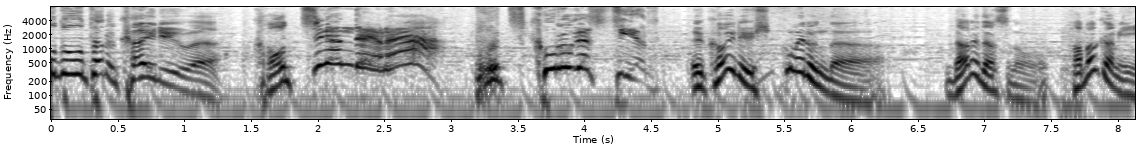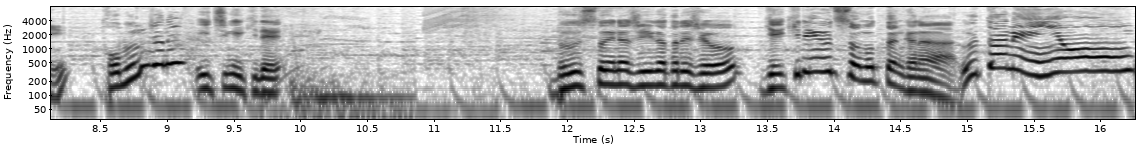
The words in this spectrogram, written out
王道たる海流は。こっちなんだよな！ぶち転がしてやる。え海流引っ込めるんだ。誰出すの？幅神飛ぶんじゃね？一撃で。ブーストエナジー型でしょ？激励打つと思ったんかな？打たねえよ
